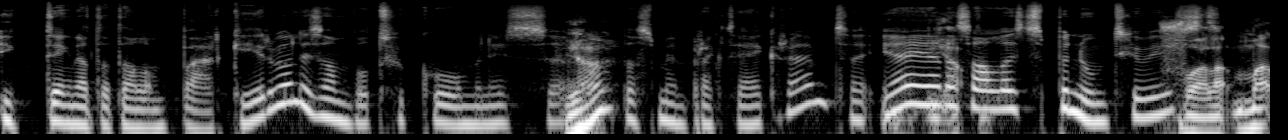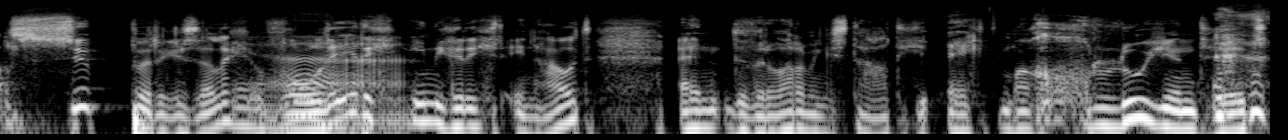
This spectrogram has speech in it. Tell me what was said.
Ik denk dat dat al een paar keer wel eens aan bod gekomen is. Eh, Ja? Dat is mijn praktijkruimte. Ja, ja, Ja. dat is al eens benoemd geweest. Voilà, maar supergezellig, Ja. volledig ingericht in hout. En de verwarming staat hier echt maar gloeiend heet.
